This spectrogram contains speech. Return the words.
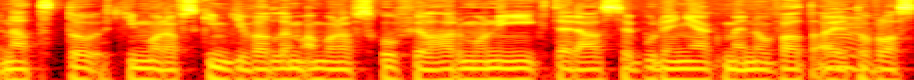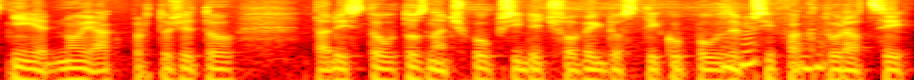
nad to, tím Moravským divadlem a Moravskou filharmonií, která se bude nějak jmenovat a hmm. je to hmm. vlastně jedno jak, protože to tady s touto značkou přijde člověk do styku pouze hmm. při fakturaci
